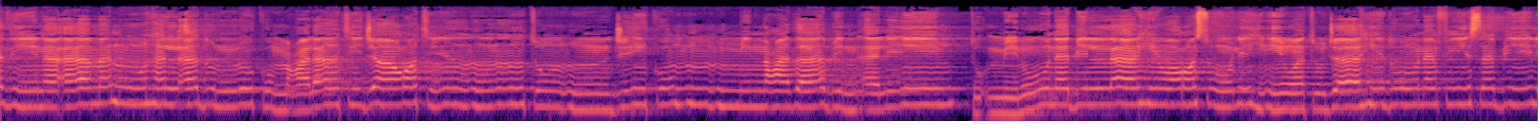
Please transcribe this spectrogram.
الذين آمنوا هل أدلكم على تجارة تنجيكم من عذاب أليم؟ تؤمنون بالله ورسوله وتجاهدون في سبيل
